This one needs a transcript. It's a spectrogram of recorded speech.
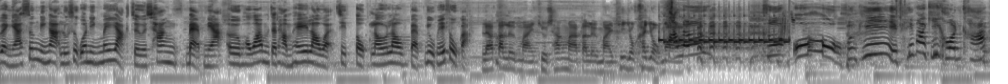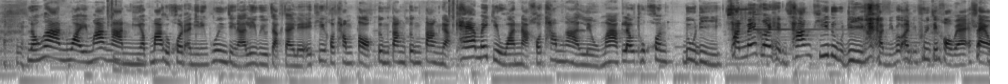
แบบเนี้ยซึ่งนิ้งอะรู้สึกว่านิ้งไม่อยากเจอช่างแบบเนี้ย เออ เพราะว่ามันจะทำให้เราอะจิตตกแล้วเราแบบอยู่ไม่สุขอะแล้วตะลึงไหมคิวช่างมาตะลึงไหมที่ยกขยงมาตาลึงคือโอ้โห คุณพี่พี่มากี่คนคะ แล้วงานไวมากงานเนี้ยบมากทุกคนอันนี้นิ้งพูดจริงๆนะรีวิวจากใจเลยไอ้ที่เขาทำตอกตึงตังตึงตังเนี่ยแค่ไม่กี่วันน่ะเขาทำงานเร็วมาก แล้วทุกคนดูดี ฉันไม่เคยเห็นช่างที่ดูดีขนาดนี้แบบอันนี้พูดจริงๆขอแวะแซว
